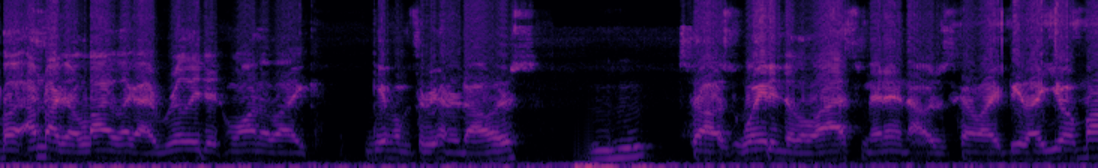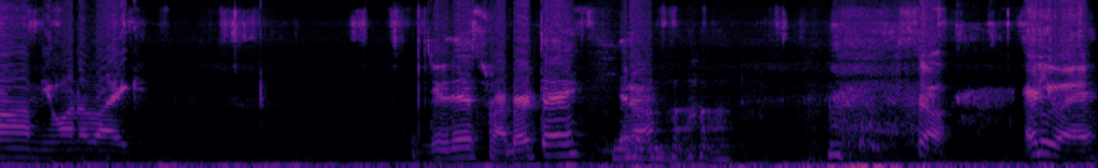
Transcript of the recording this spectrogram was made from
But I'm not gonna lie, like I really didn't want to like give them three hundred dollars. Mhm. So I was waiting till the last minute, and I was just gonna like be like, "Yo, mom, you want to like do this for my birthday?" You know. So anyway,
